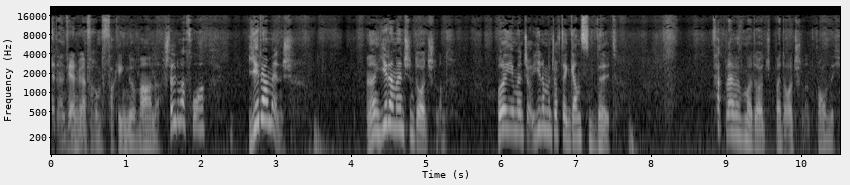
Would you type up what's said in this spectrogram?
ja, dann wären wir einfach im fucking Nirvana. Stell dir mal vor, jeder Mensch, ja, jeder Mensch in Deutschland oder jeder Mensch, jeder Mensch auf der ganzen Welt, fuck, bleiben wir mal Deutsch, bei Deutschland. Warum nicht?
